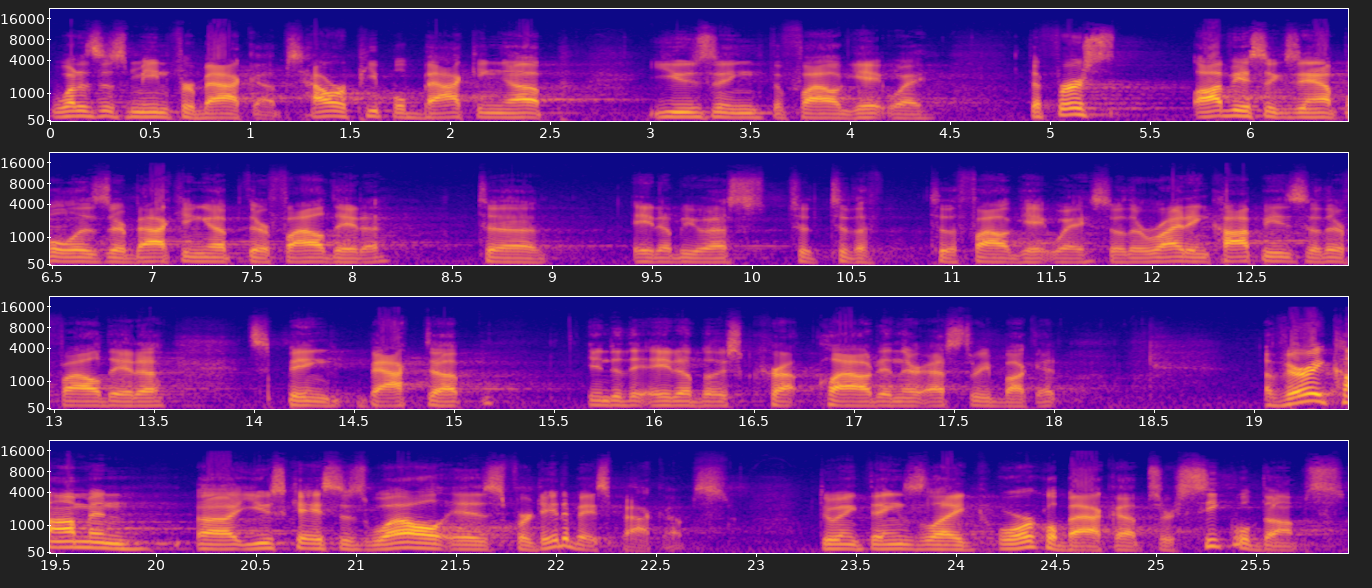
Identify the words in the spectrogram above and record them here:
what does this mean for backups? How are people backing up using the file gateway? The first obvious example is they're backing up their file data to AWS, to, to, the, to the file gateway. So they're writing copies of their file data. It's being backed up into the AWS cloud in their S3 bucket. A very common uh, use case as well is for database backups, doing things like Oracle backups or SQL dumps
